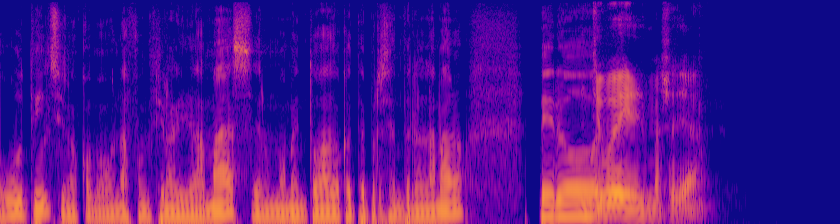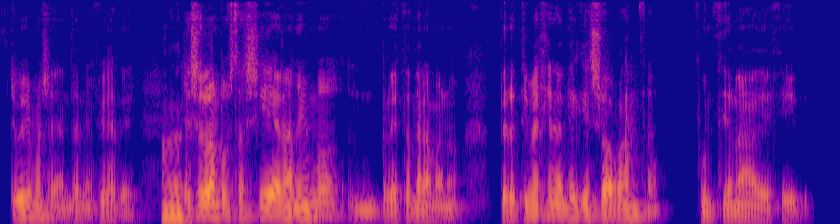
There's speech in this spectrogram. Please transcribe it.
útil, sino como una funcionalidad más en un momento dado que te presenten en la mano. Pero. Yo voy a ir más allá. Yo voy a ir más allá, Antonio, fíjate. Eso lo han puesto así ahora mismo, proyectando en la mano. Pero tú imagínate que eso avanza, funciona a decir,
